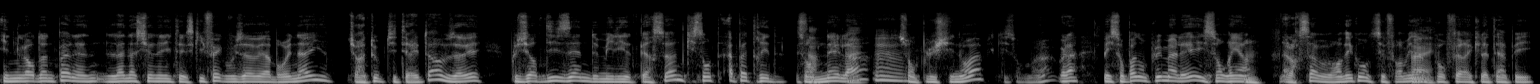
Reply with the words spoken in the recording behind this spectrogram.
ils ne leur donnent pas la, la nationalité. Ce qui fait que vous avez à Brunei, sur un tout petit territoire, vous avez plusieurs dizaines de milliers de personnes qui sont apatrides. Ils sont nés là, Mm. ils sont plus chinois, parce qu'ils sont voilà, voilà, mais ils sont pas non plus malais, ils sont rien. Mm. Alors ça, vous vous rendez compte, c'est formidable Ouais. pour faire éclater un pays.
